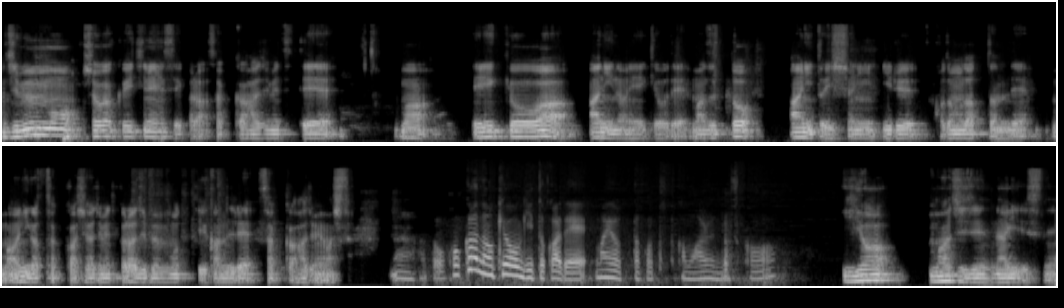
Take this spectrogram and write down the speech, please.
自分も小学1年生からサッカー始めてて、まあ、影響は兄の影響で、まあ、ずっと兄と一緒にいる子供だったんで、まあ、兄がサッカーし始めてから自分もっていう感じでサッカー始めました。なるほど。他の競技とかで迷ったこととかもあるんですか？いや、マジでないですね。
